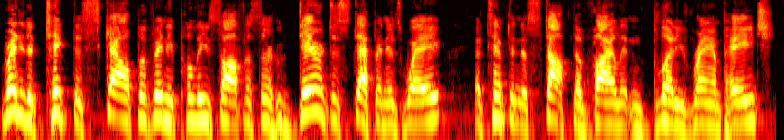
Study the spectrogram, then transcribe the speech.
ready to take the scalp of any police officer who dared to step in his way attempting to stop the violent and bloody rampage.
